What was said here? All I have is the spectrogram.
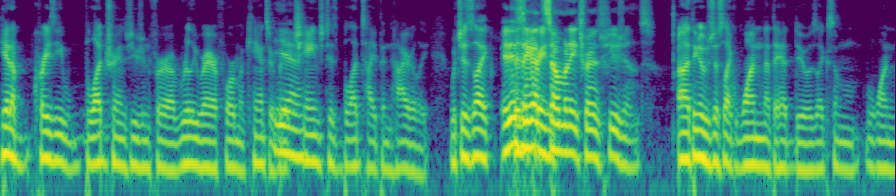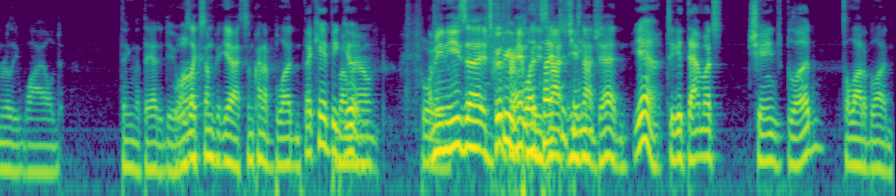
He had a crazy blood transfusion for a really rare form of cancer, but Yeah. it changed his blood type entirely, which is like it is they got crazy. so many transfusions. Uh, I think it was just like one that they had to do. It was like some one really wild thing that they had to do. It was like some yeah some kind of blood. That can't be good. for I mean, he's uh, it's good For for, him, blood but he's type not he's not dead. yeah, to get that much changed blood It's a lot of blood.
